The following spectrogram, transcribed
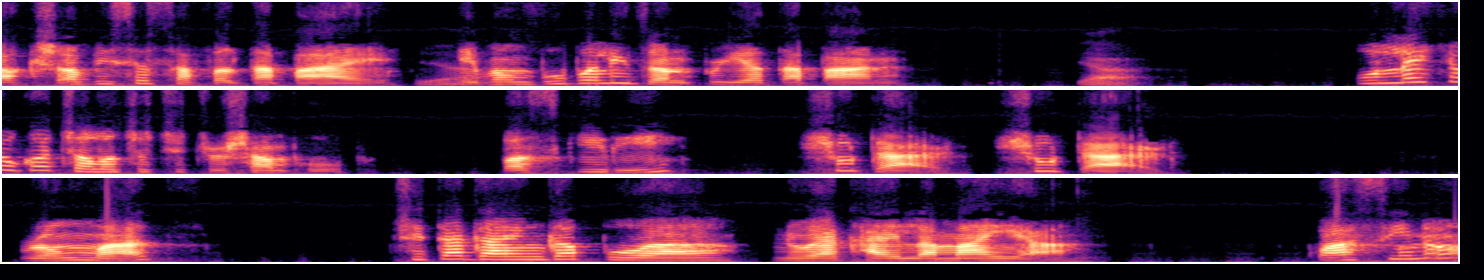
বক্স অফিসে সফলতা পায় এবং বুবালি জনপ্রিয়তা পান। উল্লেখযোগ্য চলচ্চিত্র সম্ভব বাস্কিরি শুটার শুটার রংমাজ চিটাগাঙ্গা পোয়া নোয়া খাইলা মাইয়া কোয়াসিনো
